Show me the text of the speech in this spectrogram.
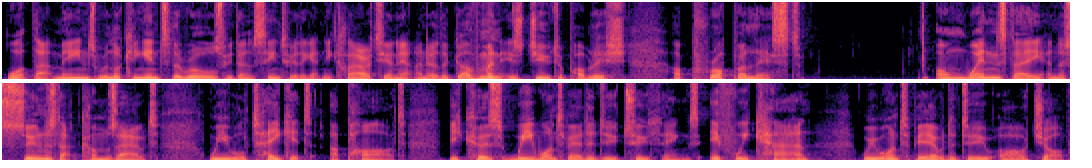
what that means. We're looking into the rules. We don't seem to be able to get any clarity on it. I know the government is due to publish a proper list on Wednesday, and as soon as that comes out, we will take it apart because we want to be able to do two things. If we can, we want to be able to do our job.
